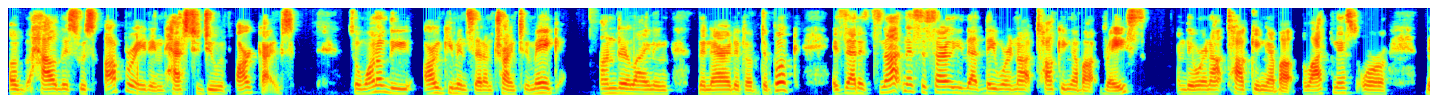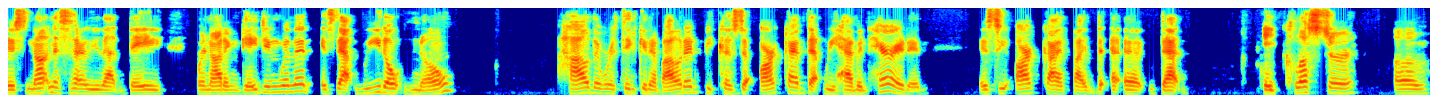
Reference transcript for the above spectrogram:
of how this was operating has to do with archives. So one of the arguments that I'm trying to make underlining the narrative of the book is that it's not necessarily that they were not talking about race and they were not talking about blackness or there's not necessarily that they were not engaging with it. Is that we don't know how they were thinking about it because the archive that we have inherited is the archive by the, uh, uh that a cluster of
